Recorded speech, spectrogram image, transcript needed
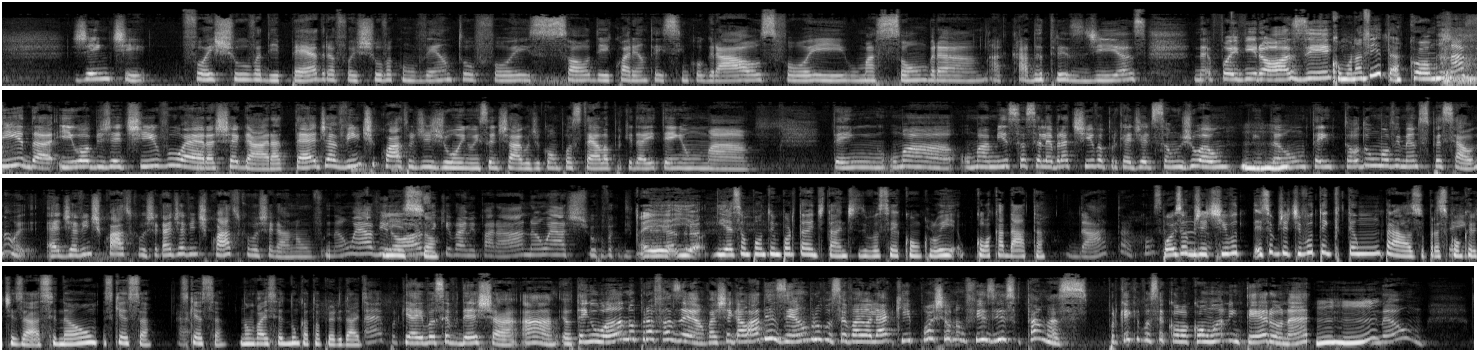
Gente, foi chuva de pedra, foi chuva com vento, foi sol de 45 graus, foi uma sombra a cada três dias, né? foi virose. Como na vida. Como na vida. E o objetivo era chegar até dia 24 de junho em Santiago de Compostela, porque daí tem uma tem uma, uma missa celebrativa, porque é dia de São João. Uhum. Então tem todo um movimento especial. Não, é dia 24 que eu vou chegar, é dia 24 que eu vou chegar. Não, não é a virose Isso. que vai me parar, não é a chuva de pedra. E, e, e, esse é um ponto importante, tá? Antes de você concluir, colocar data. Data? Com pois o objetivo, esse objetivo tem que ter um prazo para se concretizar, senão esqueça. É. Esqueça, não vai ser nunca a tua prioridade. É, porque aí você deixa, ah, eu tenho ano para fazer, vai chegar lá dezembro, você vai olhar aqui, poxa, eu não fiz isso, tá, mas por que que você colocou um ano inteiro, né? Uhum. Não,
